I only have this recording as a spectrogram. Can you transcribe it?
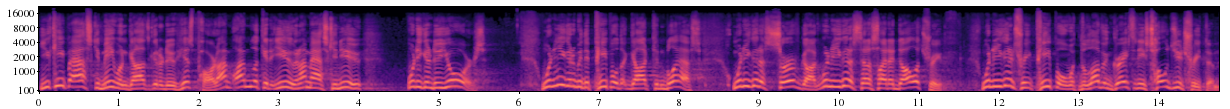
You keep asking me when God's going to do His part. I'm, I'm looking at you and I'm asking you, when are you going to do yours? When are you going to be the people that God can bless? When are you going to serve God? When are you going to set aside idolatry? When are you going to treat people with the love and grace that He's told you to treat them?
